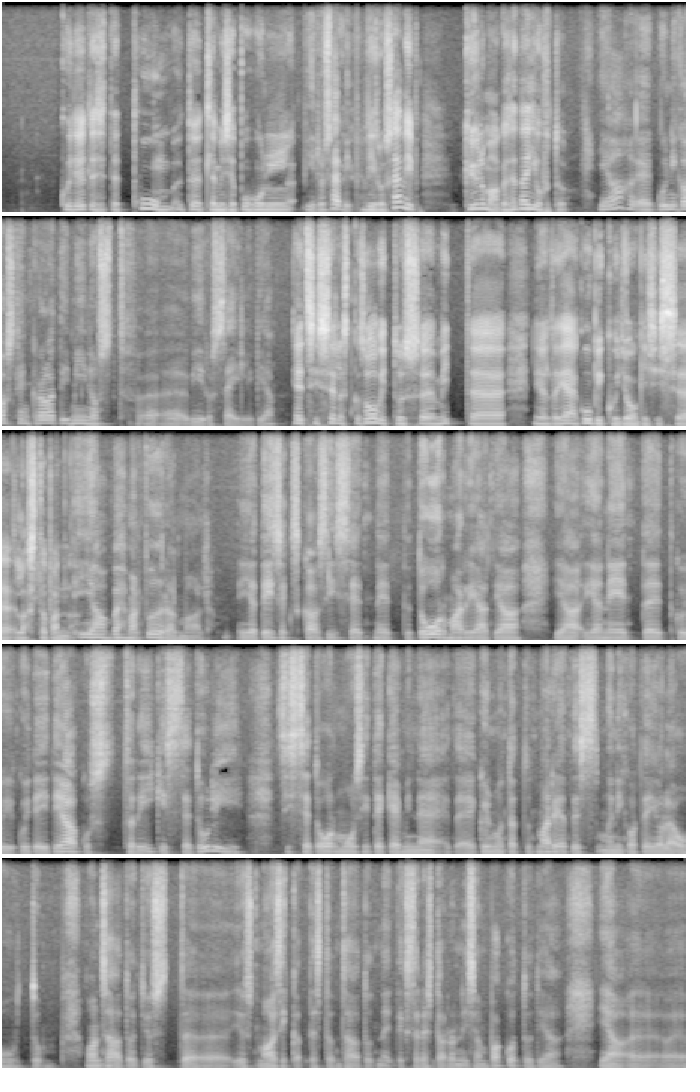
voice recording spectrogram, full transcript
kui te ütlesite, et kuumtöötlemise puhul viirus hävib, viirus hävib, külmaga seda ei juhtu? jah, kuni kakskümmend kraadi miinust äh, viirus säilib, jah. et siis sellest ka soovitus äh, mitte nii-öelda jääkuubikuid joogi sisse lasta panna? jaa, vähemalt võõral maal. ja teiseks ka siis, et need toormarjad ja, ja, ja need, et kui, kui te ei tea, kust riigist see tuli, siis see toormoosi tegemine külmutatud marjades mõnikord ei ole ohutu. on saadud just, just maasikatest on saadud, näiteks restoranis on pakutud ja, ja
